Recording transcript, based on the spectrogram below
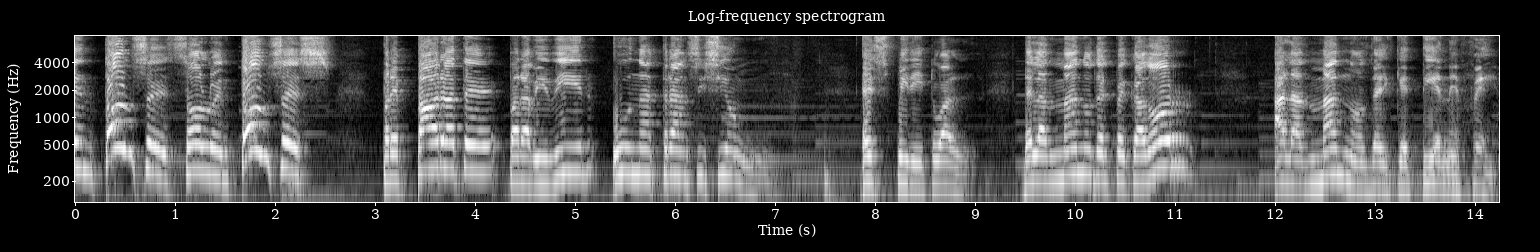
entonces, solo entonces, prepárate para vivir una transición espiritual de las manos del pecador a las manos del que tiene fe.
